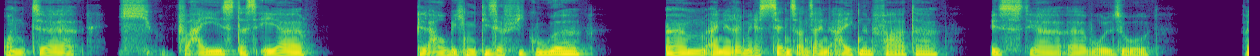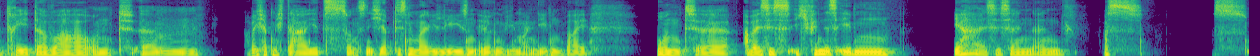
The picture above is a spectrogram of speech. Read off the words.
Und äh, ich weiß, dass er, glaube ich, mit dieser Figur ähm, eine Reminiszenz an seinen eigenen Vater ist, der äh, wohl so Vertreter war. Und ähm, aber ich habe mich da jetzt sonst nicht, ich habe das nur mal gelesen, irgendwie mal nebenbei. Und äh, aber es ist, ich finde es eben, ja, es ist ein, ein was, was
